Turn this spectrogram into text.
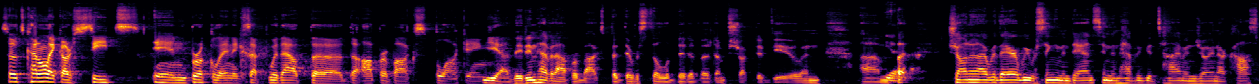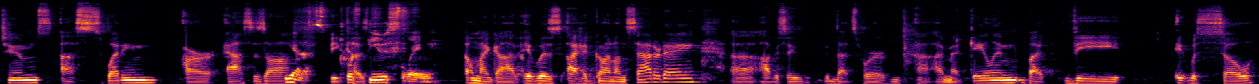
So it's kind of like our seats in Brooklyn, except without the the opera box blocking. yeah, they didn't have an opera box, but there was still a bit of an obstructed view. And um, Yeah. but Sean and I were there. We were singing and dancing and having a good time, enjoying our costumes, uh, sweating our asses off Yes, because profusely. Oh my God. It was, I had gone on Saturday. Uh, obviously, that's where uh, I met Galen, but the, it was so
